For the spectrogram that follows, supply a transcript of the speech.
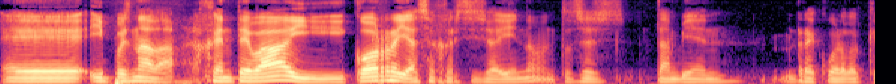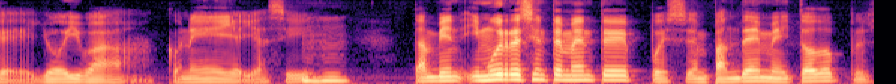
Eh, y pues nada, la gente va y corre y hace ejercicio ahí, ¿no? Entonces también recuerdo que yo iba con ella y así. También, y muy recientemente, pues en pandemia y todo, pues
